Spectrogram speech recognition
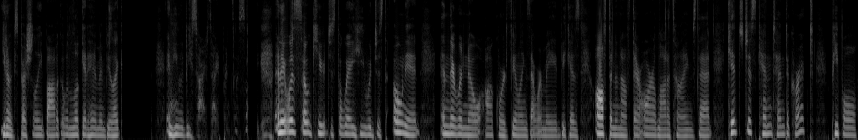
you know, especially Bhavika, would look at him and be like, and he would be sorry, sorry, princess, sorry. And it was so cute just the way he would just own it. And there were no awkward feelings that were made because often enough, there are a lot of times that kids just can tend to correct people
